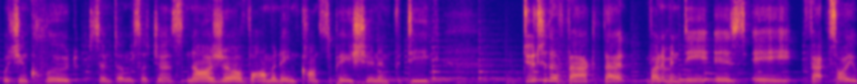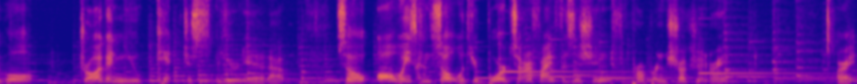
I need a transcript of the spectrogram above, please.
which include symptoms such as nausea, vomiting, constipation, and fatigue, due to the fact that vitamin D is a fat soluble drug and you can't just urinate it out. So always consult with your board certified physician for proper instruction, right? All right.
